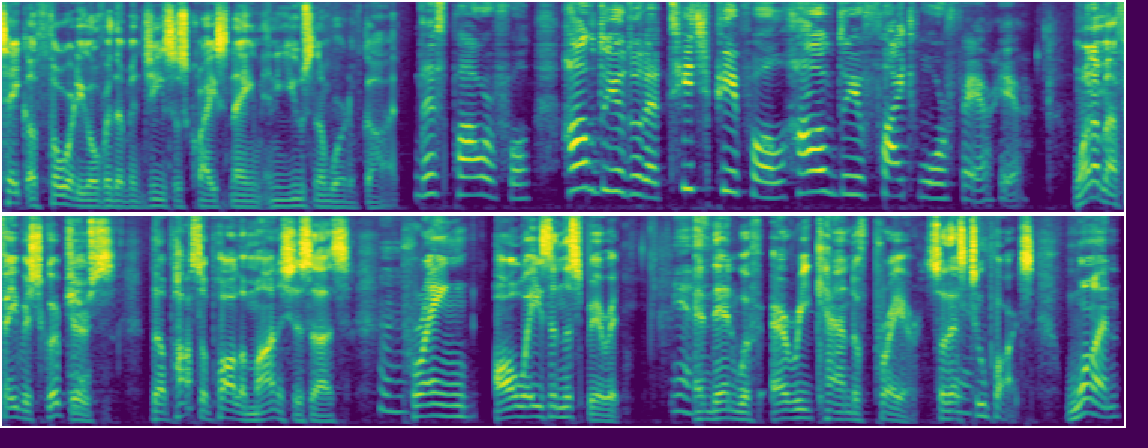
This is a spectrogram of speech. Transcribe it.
take authority over them in Jesus Christ's name and use the word of God. That's powerful. How do you do that? Teach people how do you fight warfare here? One of my favorite scriptures, the Apostle Paul admonishes us mm-hmm. praying always in the Spirit Yes. and then with every kind of prayer. So that's Yes. two parts. One,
